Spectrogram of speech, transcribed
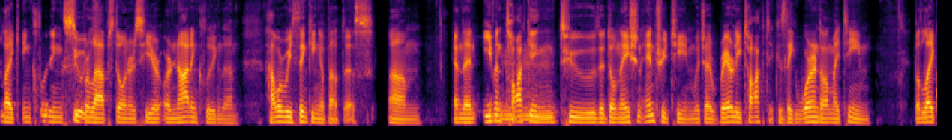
like including super lab donors here or not including them? How are we thinking about this? Um, and then even mm-hmm. talking to the donation entry team, which I rarely talked to because they weren't on my team. But like,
